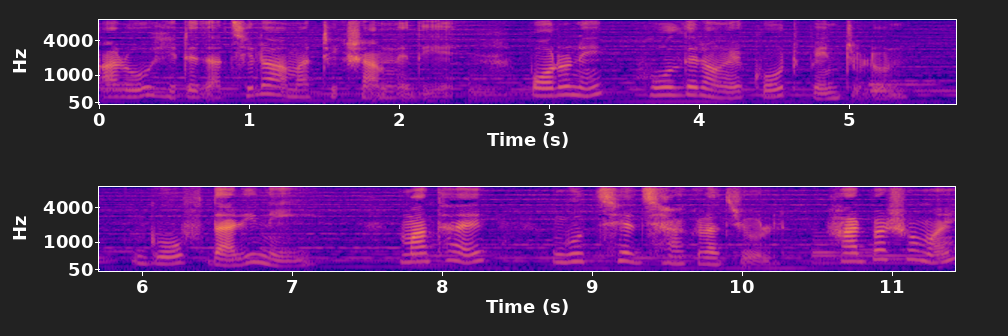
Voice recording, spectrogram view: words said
আর ও হেঁটে যাচ্ছিল আমার ঠিক সামনে দিয়ে। পরনে হলদে রঙের কোট, পেন্টুলুন। গোফ দাড়ি নেই। মাথায় গুচ্ছের ঝাঁকড়া চুল। হাঁটবার সময়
